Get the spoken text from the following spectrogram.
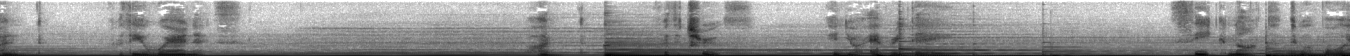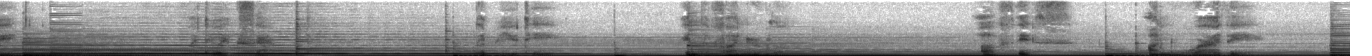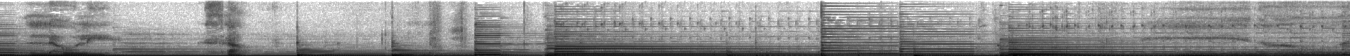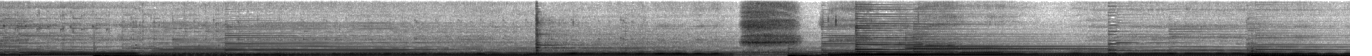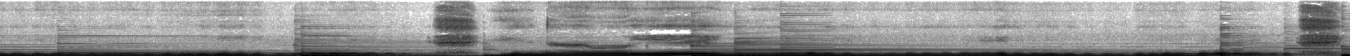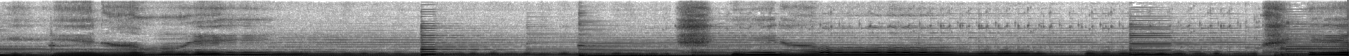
Hunt for the awareness. Hunt for the truth in your everyday. Seek not to avoid, 雨。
